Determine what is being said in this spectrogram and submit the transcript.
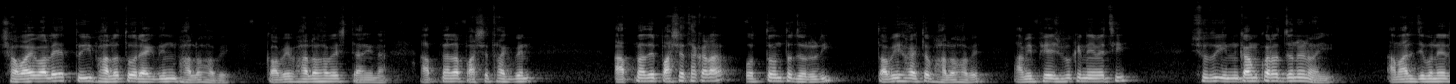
সবাই বলে, তুই ভালো, তোর একদিন ভালো হবে। কবে ভালো হবে জানি না। আপনারা পাশে থাকবেন। আপনাদের পাশে থাকাটা অত্যন্ত জরুরি। তবেই হয়তো ভালো হবে। আমি ফেসবুকে নেমেছি। শুধু ইনকাম করার জন্য নয় আমার জীবনের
